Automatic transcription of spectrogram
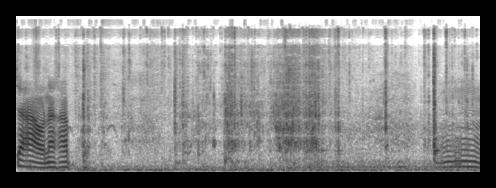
เจ้านะครับอืม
